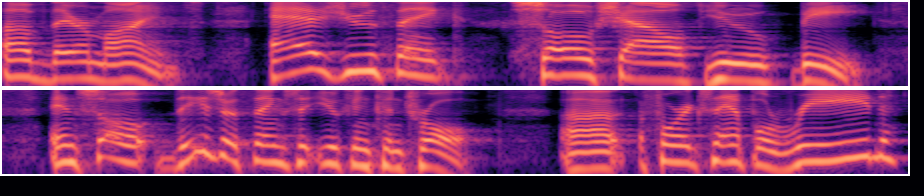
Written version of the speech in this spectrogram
of their minds. As you think, so shall you be. And so these are things that you can control. Uh, for example, read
